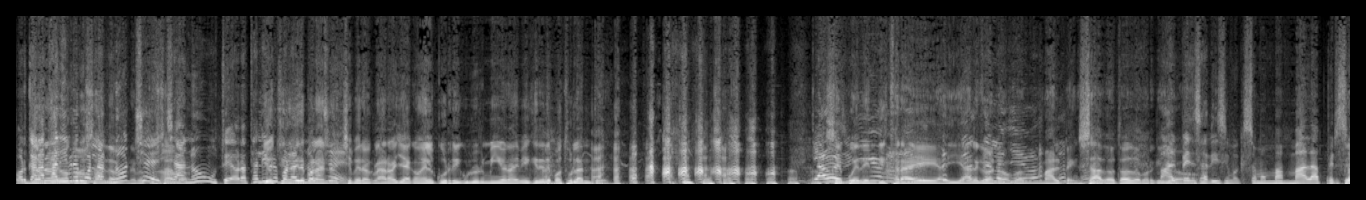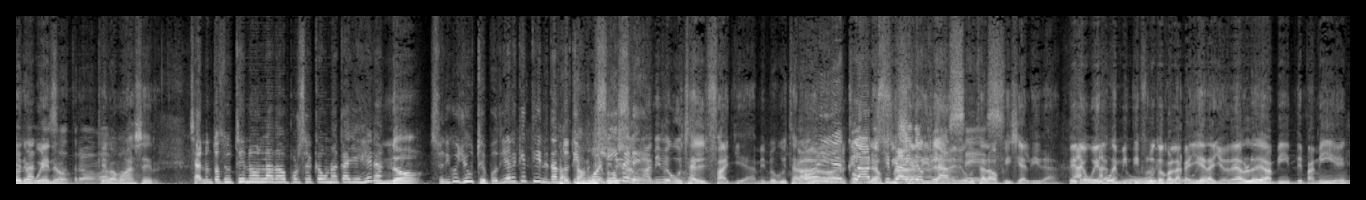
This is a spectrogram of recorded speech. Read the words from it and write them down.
Porque No, ahora no, está libre por las no, no, noches. Chano. Usted ahora está Yo libre estoy por libre las por la noches. noche, pero claro, ya con el currículum mío nadie me quiere de postulante. Claro, se pueden distraer ahí algo, ¿no? Mal pensado todo, porque Mal yo... pensadísimo, que somos más malas personas Pero bueno, nosotros. ¿qué vamos a hacer? Chano, entonces usted no le ha dado por sacar una callejera. No. Eso digo yo, usted podría que tiene tanto tiempo libre. A mí me gusta el falla, a mí me gusta Ay, la, claro, la oficialidad, a mí me gusta la oficialidad. Pero Ah, bueno, uy, también uy, disfruto con la uy. callera. Yo le hablo de a mí, de para mí, ¿eh?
